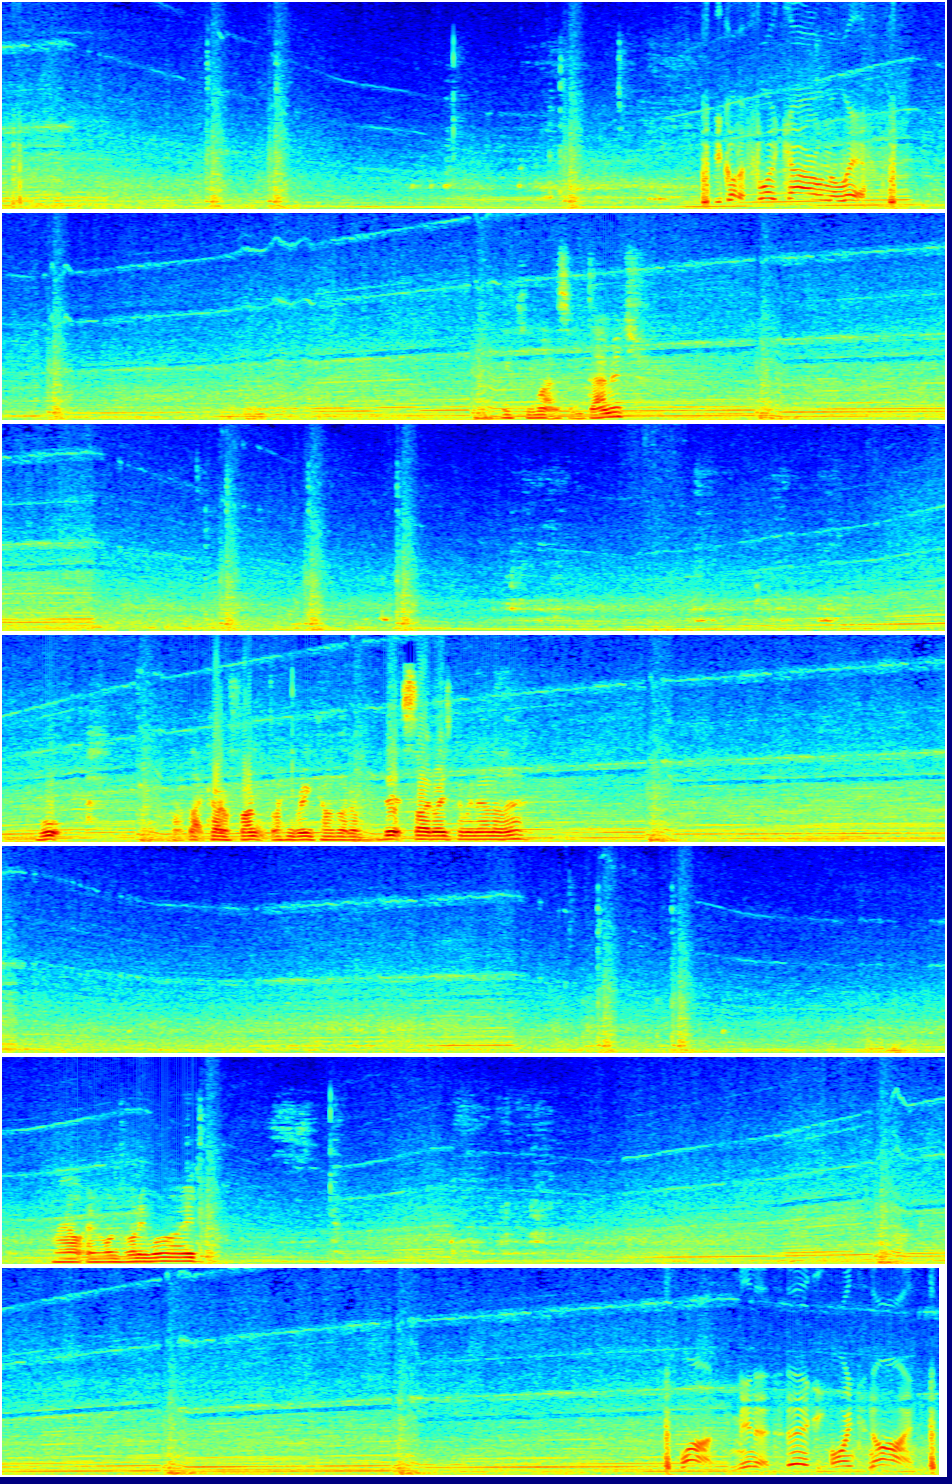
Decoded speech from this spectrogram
You got a slow car on the left. I think he might have some damage. Whoa. That black car in front, black and green car got a bit sideways coming out of there. 1 minute 30.9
